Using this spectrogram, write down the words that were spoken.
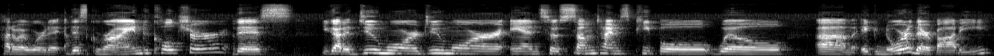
how do I word it? This grind culture. This you got to do more, do more, and so sometimes people will um, ignore their body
